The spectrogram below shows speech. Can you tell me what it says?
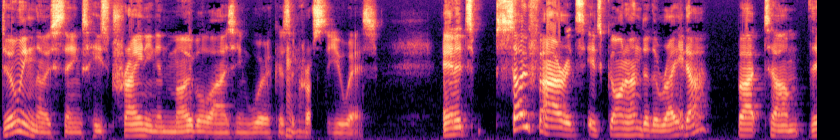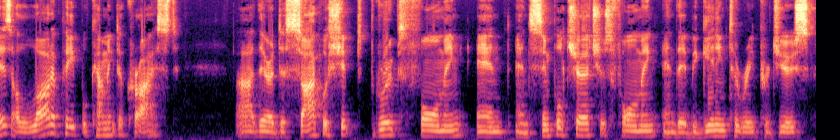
doing those things, he's training and mobilizing workers mm-hmm. across the US. And it's so far it's it's gone under the radar but um, there's a lot of people coming to Christ. Uh, there are discipleship groups forming and, and simple churches forming, and they're beginning to reproduce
